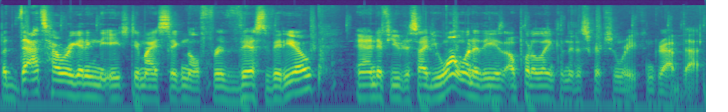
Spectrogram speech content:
but that's how we're getting the HDMI signal for this video. And if you decide you want one of these, I'll put a link in the description where you can grab that.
